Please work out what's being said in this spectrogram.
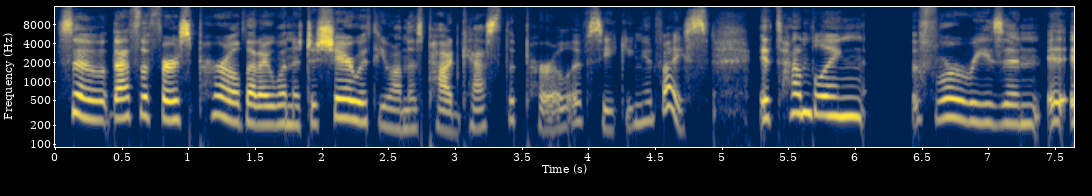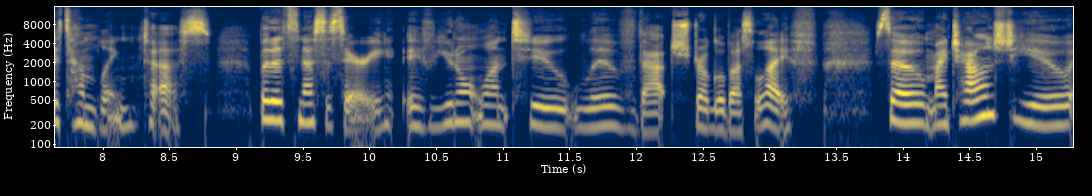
So that's the first pearl that I wanted to share with you on this podcast the pearl of seeking advice. It's humbling for a reason, it's humbling to us, but it's necessary if you don't want to live that struggle bus life. So, my challenge to you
